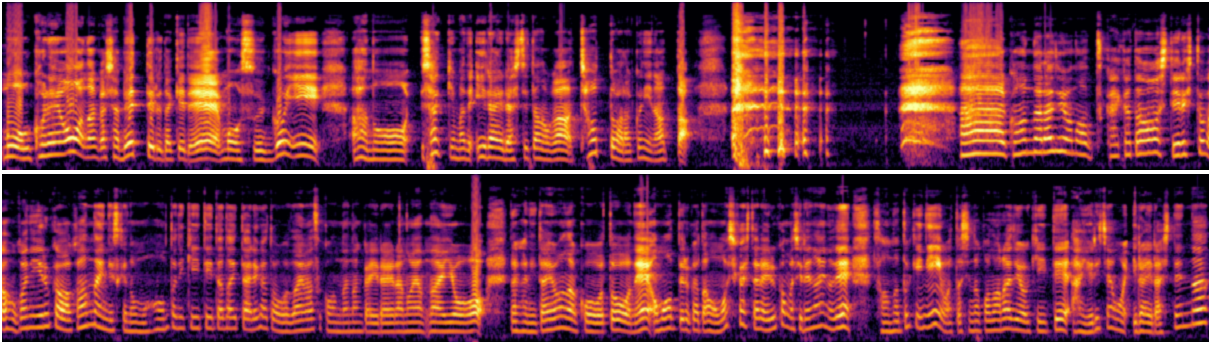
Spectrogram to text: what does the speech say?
もうこれをなんか喋ってるだけでもうすごいあのさっきまでイライラしてたのがちょっとは楽になった。ああこんなラジオの使い方をしている人が他にいるかわかんないんですけども本当に聞いていただいてありがとうございます。こんななんかイライラの内容をなんか似たようなことをね思ってる方ももしかしたらいるかもしれないのでそんな時に私のこのラジオを聞いてあゆりちゃんもイライラしてんな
